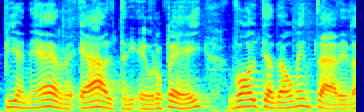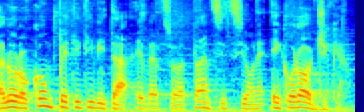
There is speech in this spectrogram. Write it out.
PNR e altri europei, volti ad aumentare la loro competitività e verso la transizione ecologica.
